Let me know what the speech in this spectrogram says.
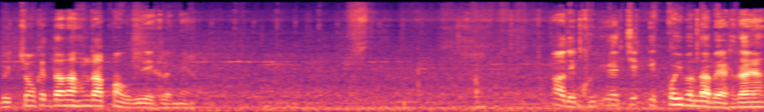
ਵਿੱਚੋਂ ਕਿੱਦਾਂ ਦਾ ਹੁੰਦਾ ਆਪਾਂ ਉਹ ਵੀ ਦੇਖ ਲੈਂਦੇ ਆ ਆ ਦੇਖੋ ਜੀ, ਇਹ 'ਚ ਇੱਕੋ ਹੀ ਬੰਦਾ ਬੈਠਦਾ ਆ।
